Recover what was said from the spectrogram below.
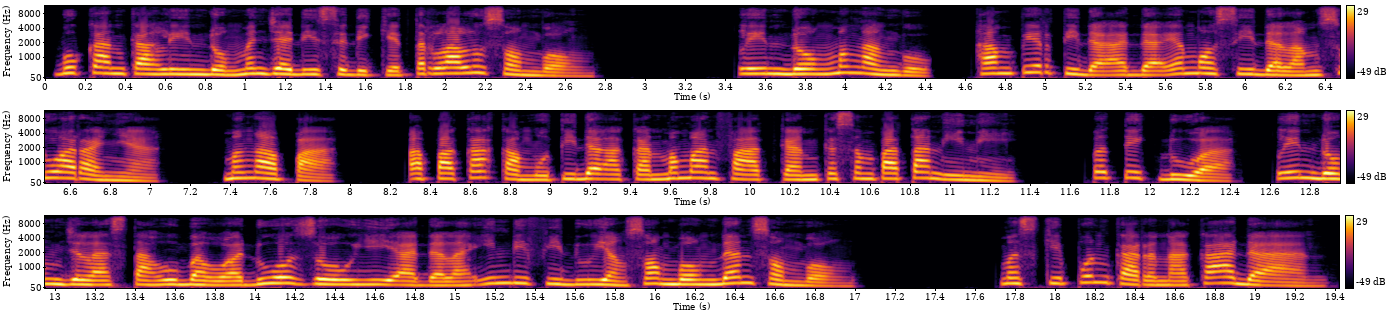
bukankah Lindong menjadi sedikit terlalu sombong? Lindong mengangguk, hampir tidak ada emosi dalam suaranya. Mengapa? Apakah kamu tidak akan memanfaatkan kesempatan ini? Petik 2. Lindong jelas tahu bahwa duo Zhou adalah individu yang sombong dan sombong. Meskipun karena keadaan,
